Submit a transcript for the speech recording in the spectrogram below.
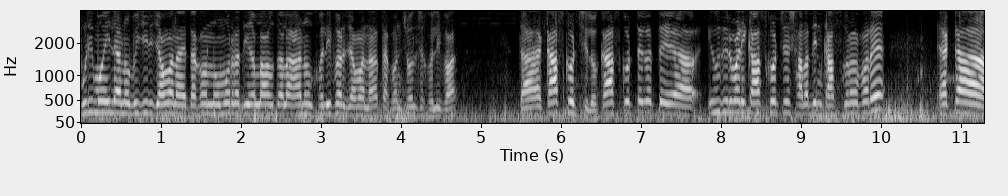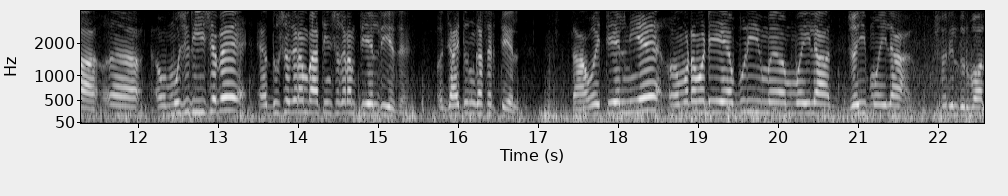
বুড়ি মহিলা নবীজির জামানায়, তখন ওমর রাদি আল্লাহ তালা আনু খলিফার জামানা, তখন চলছে খলিফা। তা কাজ করছিল। কাজ করতে করতে ইহুদির বাড়ি কাজ করছে, সারাদিন কাজ করার পরে একটা মজুরি হিসেবে দুশো গ্রাম বা তিনশো গ্রাম তেল দিয়েছে ওই জাইতুন গাছের তেল। তা ওই তেল নিয়ে মোটামুটি বুড়ি মহিলা জয়ীব মহিলা, শরীর দুর্বল,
